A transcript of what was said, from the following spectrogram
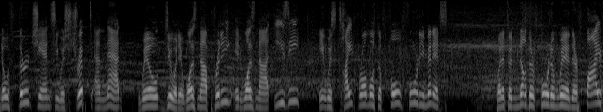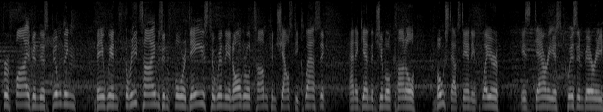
No third chance. He was stripped, and that will do it. It was not pretty. It was not easy. It was tight for almost a full 40 minutes, but it's another Fordham win. They're five for five in this building. They win three times in four days to win the inaugural Tom Konchalski Classic. And again, the Jim O'Connell most outstanding player is Darius Quisenberry.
